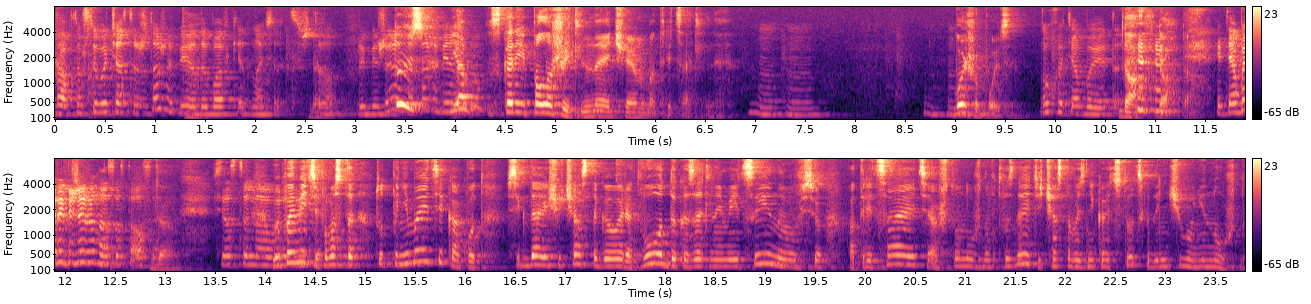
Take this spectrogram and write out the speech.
Да, потому что его часто же тоже биодобавки да. относят, что да. рыбежир, То есть я скорее положительная, чем отрицательная. Угу. Угу. Больше пользы. Ну, хотя бы это. Да, да, да. Хотя бы рыбежир у нас остался. Да. Все остальное... Вы поймите, просто тут понимаете как, вот всегда еще часто говорят, вот доказательная медицина, вы все отрицаете, а что нужно? Вот вы знаете, часто возникает ситуация, когда ничего не нужно.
